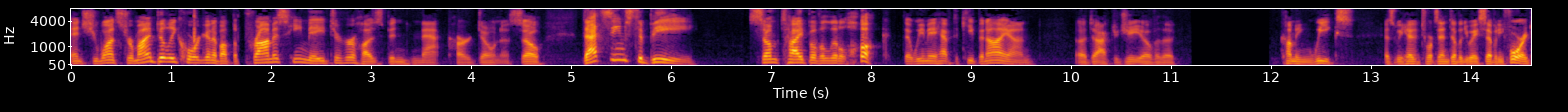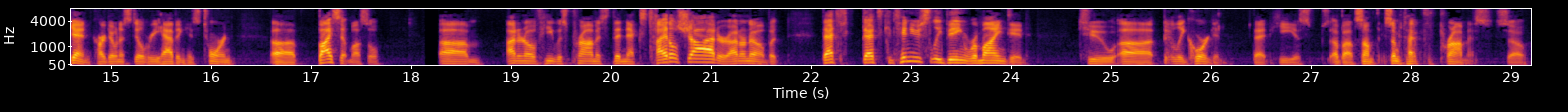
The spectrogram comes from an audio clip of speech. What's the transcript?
and she wants to remind Billy Corgan about the promise he made to her husband, Matt Cardona. So that seems to be some type of a little hook that we may have to keep an eye on, uh, Dr. G, over the coming weeks as we head towards NWA 74. Again, Cardona still rehabbing his torn uh, bicep muscle. Um, I don't know if he was promised the next title shot or I don't know, but that's that's continuously being reminded to uh, Billy Corgan that he is about something, some type of promise. So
